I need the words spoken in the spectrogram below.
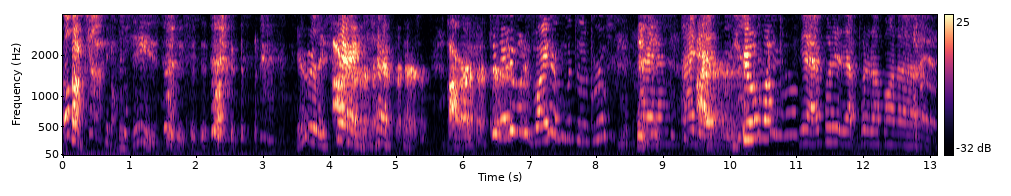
Oh my god. Jeez, you're really scary, sir. Arr. Arr. Did anyone invite him with the group? I, I did. You invited him? Yeah, I put it up, put it up on a,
